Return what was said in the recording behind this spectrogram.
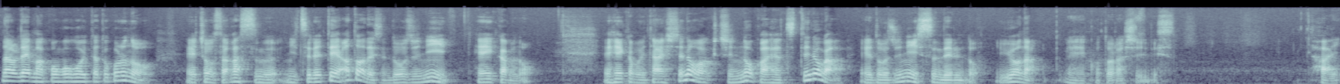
なので、まあ、今後こういったところの調査が進むにつれて、あとはですね、同時に変異株の変異株に対してのワクチンの開発っていうのが同時に進んでいるというようなことらしいです。はい。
